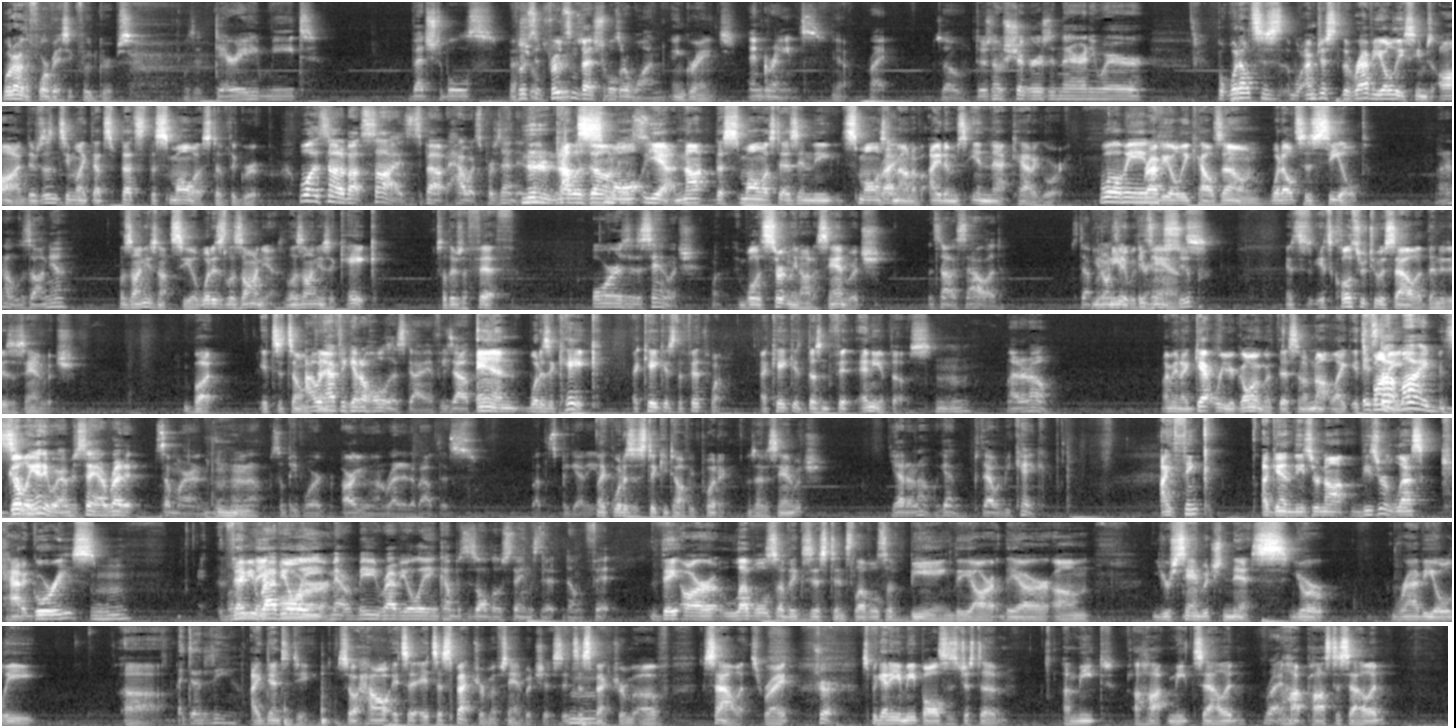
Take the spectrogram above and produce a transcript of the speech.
What are the four basic food groups? Was it dairy, meat, vegetables, fruits, Vegetables, and, fruits and vegetables are one, and grains. and grains. Yeah. Right. So there's no sugars in there anywhere. But what else is? I'm just the ravioli seems odd. There doesn't seem like that's that's the smallest of the group. Well, it's not about size; it's about how it's presented. No, no, no, not calzone small. is- Yeah, not the smallest as in the smallest Right. amount of items in that category. Well, I mean, Ravioli calzone. What else is sealed? I don't know, lasagna. Lasagna's not sealed. What is lasagna? Lasagna's a cake. So there's a fifth. Or is it a sandwich? Well, it's certainly not a sandwich. It's not a salad. It's definitely, You don't eat it with your hands. soup? It's it's closer to a salad than it is a sandwich. But it's its own I would thing. have to get a hold of this guy if he's out there. And what is a cake? A cake is the fifth one. A cake is, doesn't fit any of those. I don't know. I mean, I get where you're going with this, and I'm not like it's, It's funny. not my It's going silly. Mm-hmm. anywhere. I'm just saying I read it somewhere, and I don't know. Some people were arguing on Reddit about this, about the spaghetti. Like, what is a sticky toffee pudding? Is that a sandwich? yeah, I don't know. Again, that would be cake. I think again, these are not. These are less categories. Well, than maybe ravioli. are- Maybe ravioli encompasses all those things that don't fit. they are levels of existence, levels of being. They are they are um, your sandwichness, your ravioli Identity. identity. So how it's a it's a spectrum of sandwiches. It's a Mm-hmm. spectrum of salads, right? Sure. Spaghetti and meatballs is just a a meat a hot meat salad, Right. A hot pasta salad.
